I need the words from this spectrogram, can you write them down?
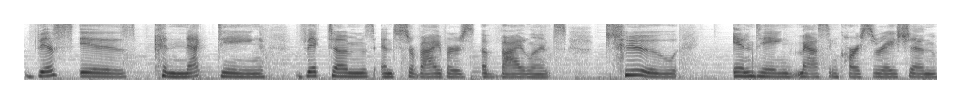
This is connecting victims and survivors of violence to ending mass incarceration,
